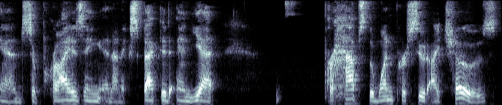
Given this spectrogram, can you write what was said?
and surprising and unexpected, and yet perhaps the one pursuit I chose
